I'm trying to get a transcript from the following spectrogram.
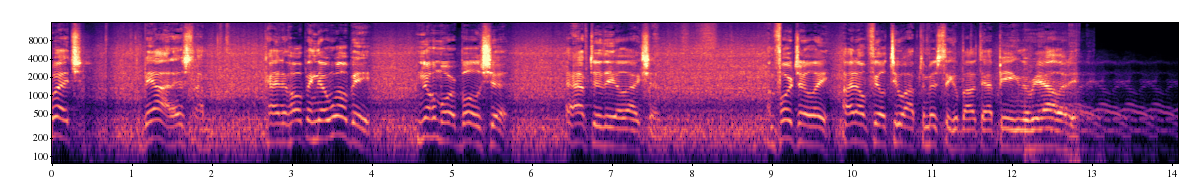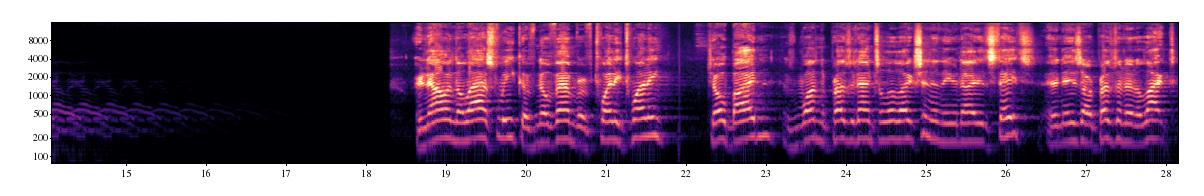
Which, to be honest, I'm kind of hoping there will be no more bullshit after the election. Unfortunately, I don't feel too optimistic about that being the reality. We're now in the last week of November of 2020. Joe Biden has won the presidential election in the United States and is our president elect.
